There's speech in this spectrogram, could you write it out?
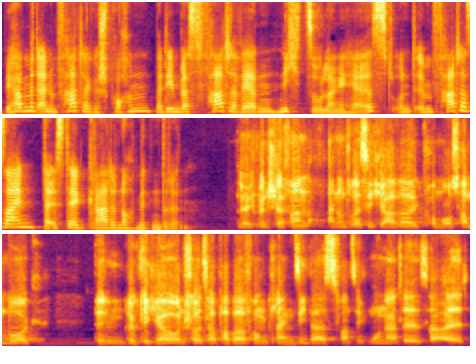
Wir haben mit einem Vater gesprochen, bei dem das Vaterwerden nicht so lange her ist und im Vatersein, da ist er gerade noch mittendrin. Ja, ich bin Stefan, 31 Jahre alt, komme aus Hamburg, bin glücklicher und stolzer Papa vom kleinen Silas, 20 Monate ist er alt,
